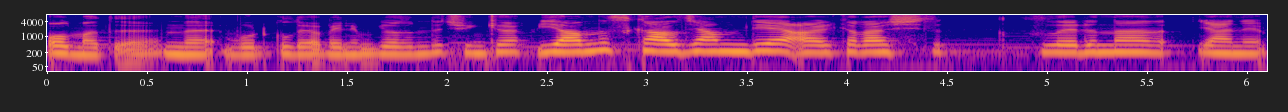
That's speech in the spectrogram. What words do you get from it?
olmadığını vurguluyor benim gözümde. Çünkü yalnız kalacağım diye arkadaşlıklarına yani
